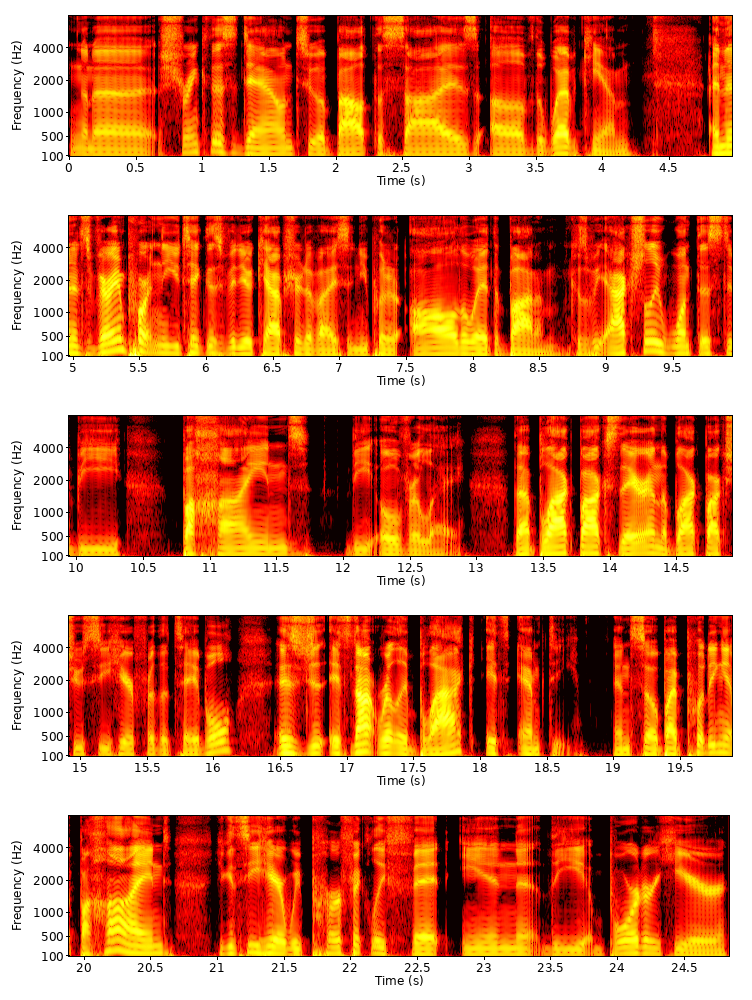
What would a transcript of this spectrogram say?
I'm going to shrink this down to about the size of the webcam. And then it's very important that you take this video capture device and you put it all the way at the bottom because we actually want this to be behind the overlay. That black box there and the black box you see here for the table is just it's not really black, it's empty. And so by putting it behind, you can see here we perfectly fit in the border here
